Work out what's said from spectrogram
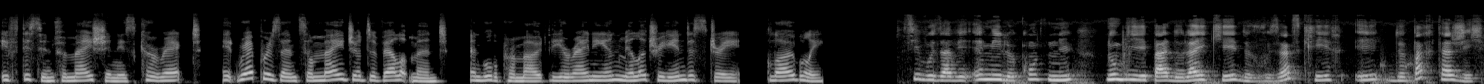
if this information is correct, it represents a major development and will promote the Iranian military industry globally. Si vous avez aimé le contenu, n'oubliez pas de liker, de vous inscrire et de partager.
